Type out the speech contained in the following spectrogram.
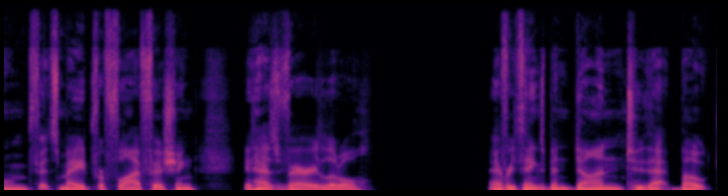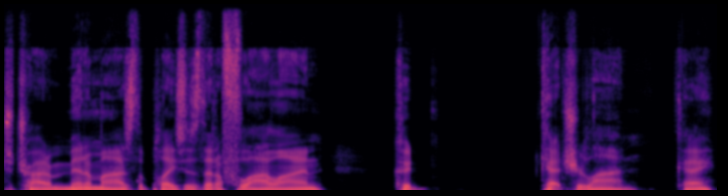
Um, if it's made for fly fishing, it has very little, everything's been done to that boat to try to minimize the places that a fly line could catch your line. Okay.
